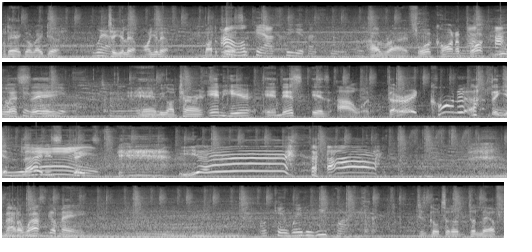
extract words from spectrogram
Oh, there you go, right there. Where? To your left, on your left. You're about to pass Oh, it. okay, I see it, I see it. Okay. All right, Four Corner Park, Now, ah, USA. Okay, right here. Turn right And we're gonna turn in here, and this is our third corner of the United States. Yeah! Madawaska, Maine. Okay, where do we park? Just go to the, the left,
